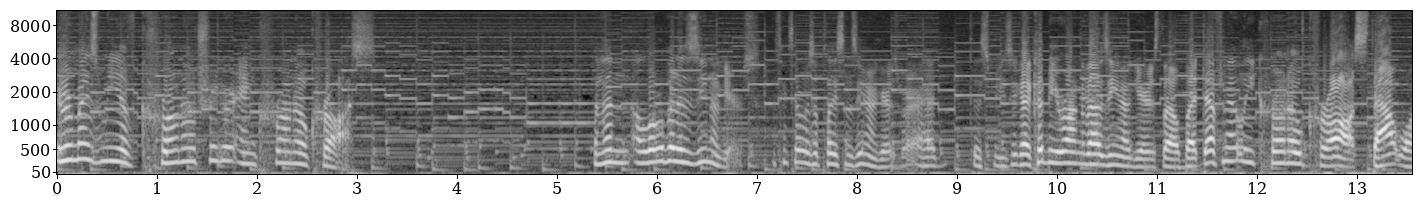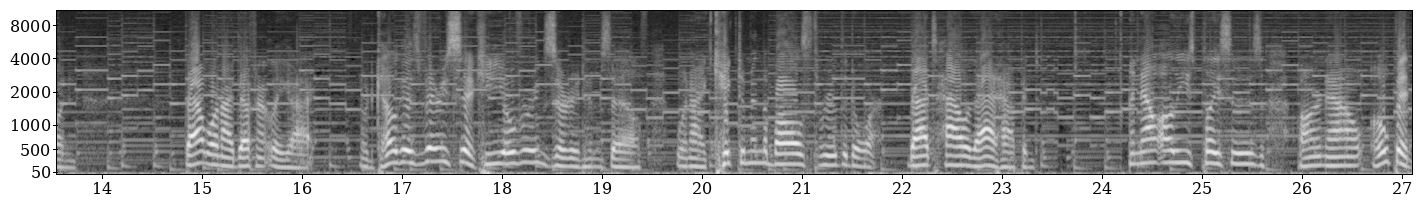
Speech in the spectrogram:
It reminds me of Chrono Trigger and Chrono Cross. And then a little bit of Xenogears. I think there was a place in Xenogears where I had this music. I could be wrong about Xenogears though, but definitely Chrono Cross. That one. That one I definitely got. When Kelba is very sick, he overexerted himself when I kicked him in the balls through the door. That's how that happened. And now all these places are now open.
